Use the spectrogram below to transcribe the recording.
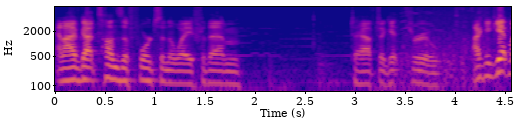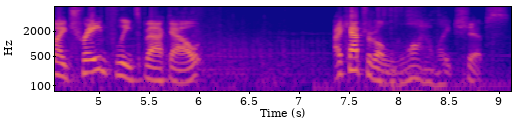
And I've got tons of forts in the way for them to have to get through. I could get my trade fleets back out. I captured a lot of light ships.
